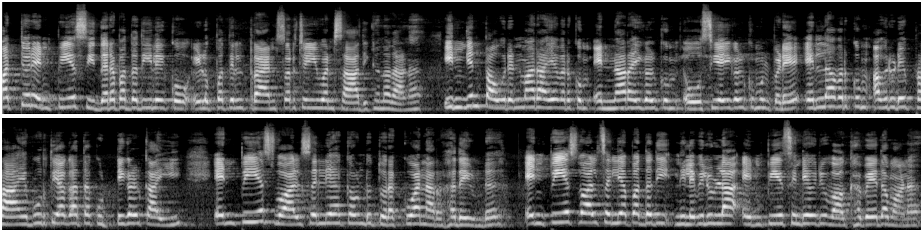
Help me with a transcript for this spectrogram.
മറ്റൊരു എൻ പി എസ് ഇതര പദ്ധതിയിലേക്കോ എളുപ്പത്തിൽ ട്രാൻസ്ഫർ ചെയ്യുവാൻ സാധിക്കുന്നതാണ്. ഇന്ത്യൻ പൗരന്മാരായവർക്കും എൻ ആർ ഐകൾക്കും ഒ സി ഐകൾക്കും ഉൾപ്പെടെ എല്ലാവർക്കും അവരുടെ പ്രായപൂർത്തിയാകാത്ത കുട്ടികൾക്കായി N P S Vatsalya account തുറക്കുവാൻ അർഹതയുണ്ട്. എൻ പി എസ് വാത്സല്യ പദ്ധതി നിലവിലുള്ള എൻ പി എസിന്റെ ഒരു വകഭേദമാണ്.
